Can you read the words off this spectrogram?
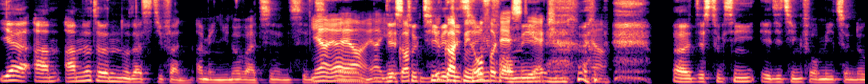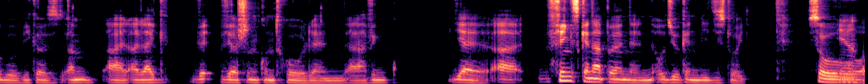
Yeah, um, I'm not an Audacity fan. I mean, you know that since, since Yeah, yeah, yeah, um, yeah. You got- you got me off Audacity, me- actually. Yeah. uh, destructive editing for me it's a no go because I'm I, I like v- version control and having yeah uh, things can happen and audio can be destroyed. So Yeah.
